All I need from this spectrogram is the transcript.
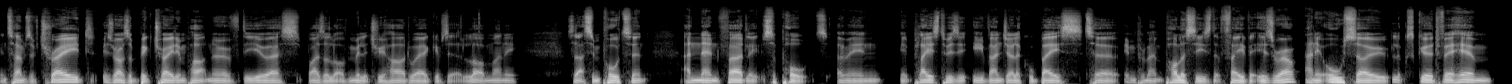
In terms of trade, Israel's a big trading partner of the US, buys a lot of military hardware, gives it a lot of money. So that's important. And then thirdly, support. I mean, it plays to his evangelical base to implement policies that favor Israel. And it also looks good for him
